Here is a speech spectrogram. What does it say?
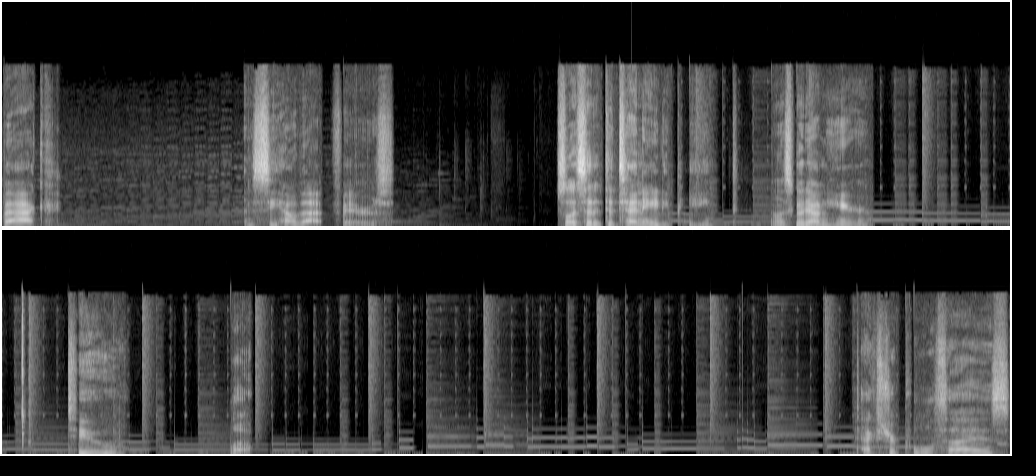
back and see how that fares. So let's set it to 1080p. And let's go down here to low. Texture pool size,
